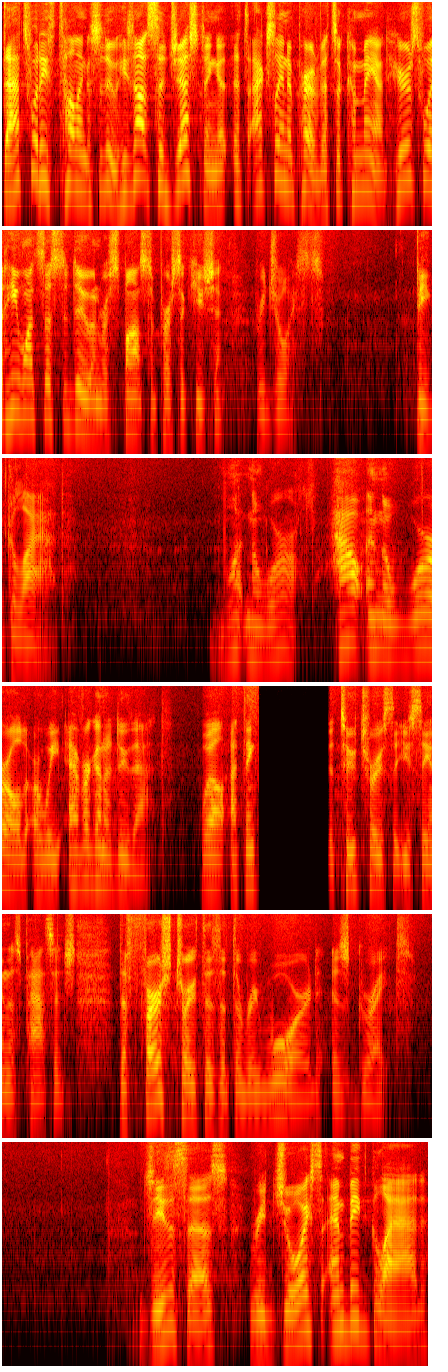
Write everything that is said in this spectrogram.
That's what he's telling us to do. He's not suggesting it, it's actually an imperative, it's a command. Here's what he wants us to do in response to persecution rejoice, be glad. What in the world? How in the world are we ever going to do that? Well, I think the two truths that you see in this passage. The first truth is that the reward is great. Jesus says, Rejoice and be glad,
